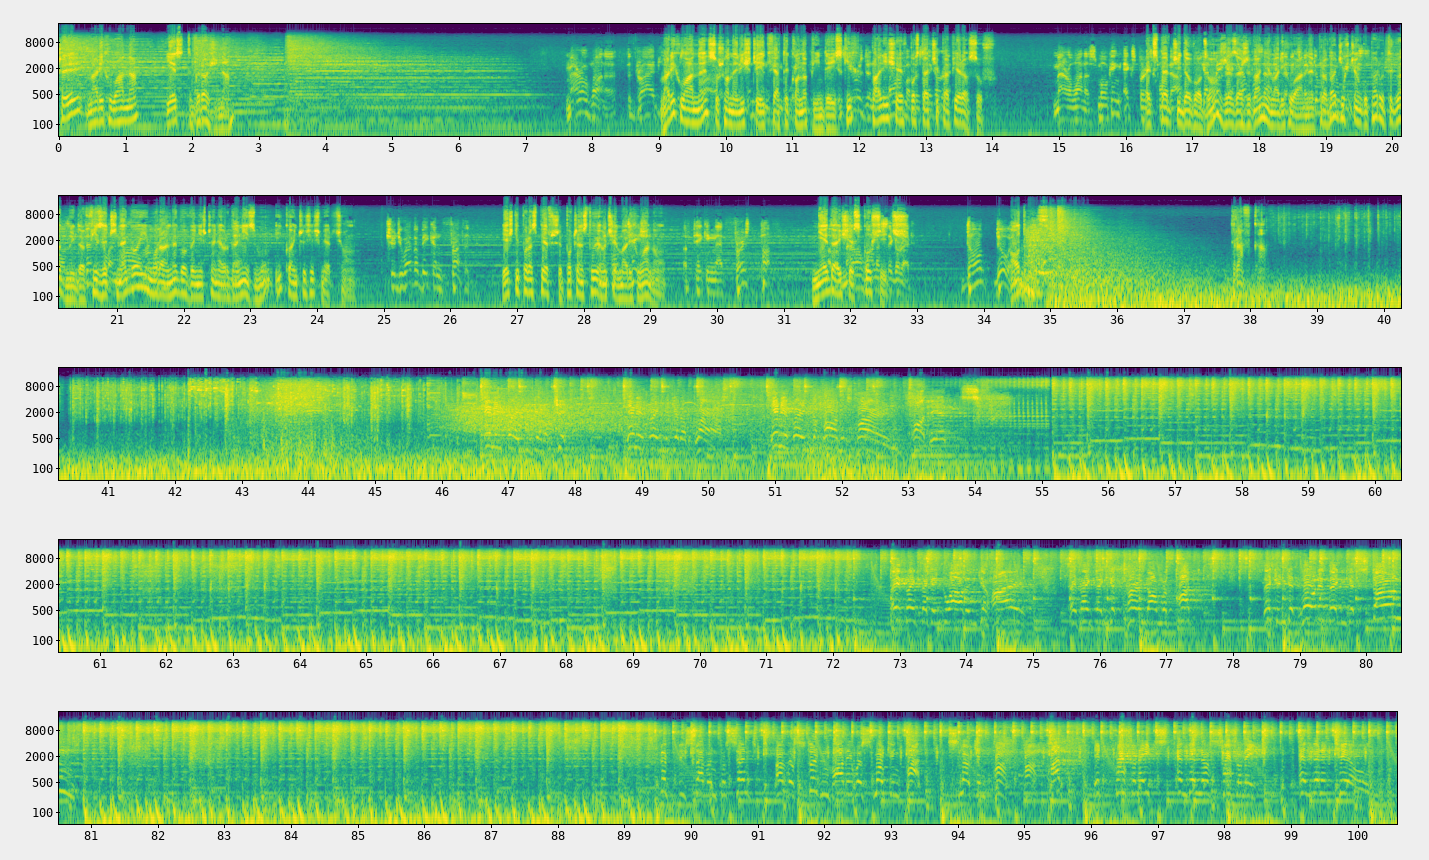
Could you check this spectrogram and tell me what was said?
Czy marihuana jest groźna? Marihuanę, suszone liście i kwiaty konopi indyjskich pali się w postaci papierosów. Eksperci dowodzą, że zażywanie marihuany prowadzi w ciągu paru tygodni do fizycznego i moralnego wyniszczenia organizmu i kończy się śmiercią. Jeśli po raz pierwszy poczęstują cię marihuaną, nie daj się skusić. Odmów. Trawka. Anything to get a kick. Anything can go out and get high. They think they can get turned on with pot. They can get loaded. They can get stoned. Fifty-seven percent of the student body was smoking pot, smoking pot, pot, pot. It fascinates and then assassinates and then it kills.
